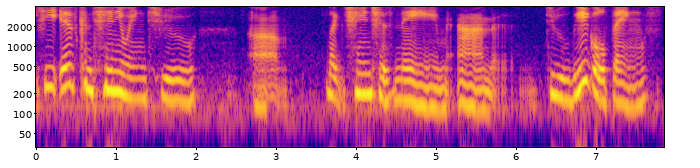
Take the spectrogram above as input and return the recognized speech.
he is continuing to um, like change his name and do legal things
